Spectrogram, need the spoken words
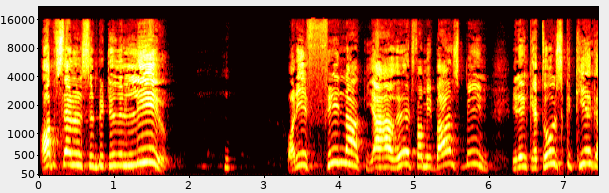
Opstandelsen betyder liv. Og det er fint nok. Jeg har hørt fra mit barns ben i den katolske kirke,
